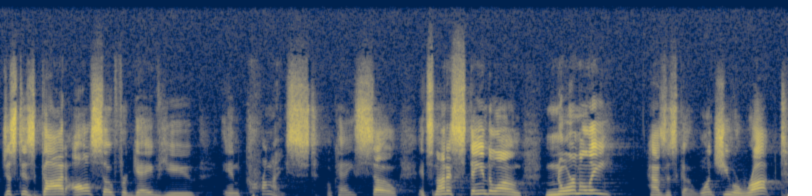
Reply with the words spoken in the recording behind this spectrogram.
just as God also forgave you in Christ. Okay, so it's not a standalone. Normally, how's this go? Once you erupt,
